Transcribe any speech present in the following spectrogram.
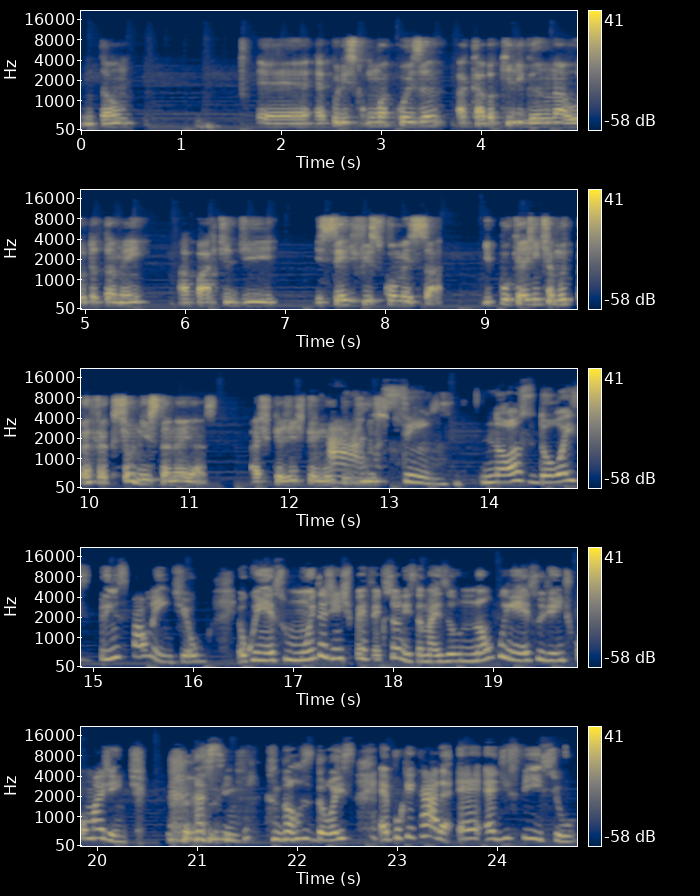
Então, é, é por isso que uma coisa acaba que ligando na outra também, a parte de, de ser difícil começar. E porque a gente é muito perfeccionista, né, Yas? Acho que a gente tem muito ah, disso. Sim, nós dois, principalmente. Eu, eu conheço muita gente perfeccionista, mas eu não conheço gente como a gente. assim, nós dois. É porque, cara, é, é difícil.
